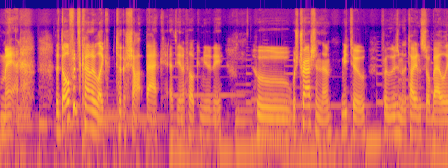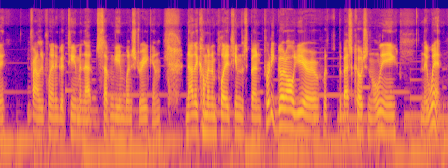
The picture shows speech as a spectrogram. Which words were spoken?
Man, the Dolphins kind of like took a shot back at the NFL community, who was trashing them, me too, for losing to the Titans so badly. Finally playing a good team in that seven-game win streak, and now they come in and play a team that's been pretty good all year with the best coach in the league, and they win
